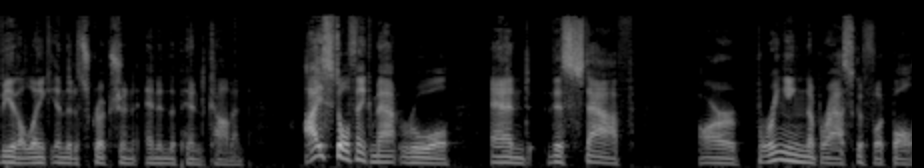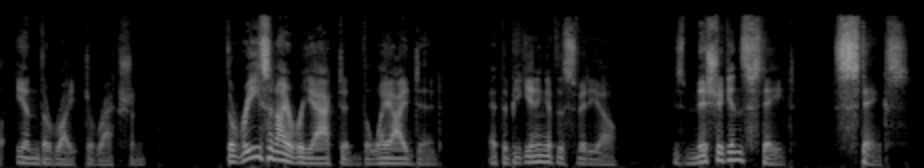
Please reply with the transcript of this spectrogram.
via the link in the description and in the pinned comment. I still think Matt Rhule and this staff are bringing Nebraska football in the right direction. The reason I reacted the way I did at the beginning of this video is Michigan State stinks.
